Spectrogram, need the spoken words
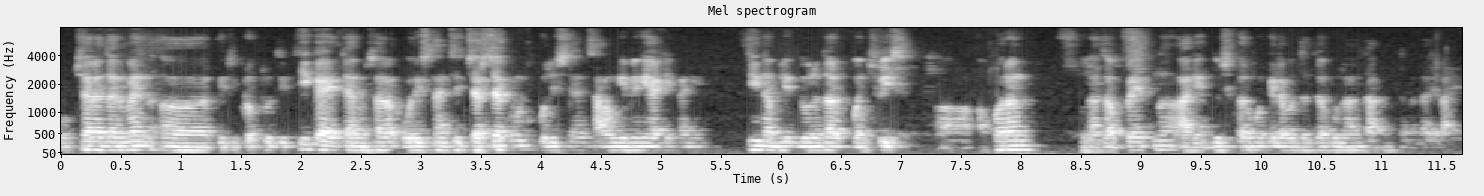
उपचारादरम्यान तिची प्रकृती ठीक आहे. त्यानुसार वरिष्ठांची चर्चा करून पोलीस सांगून या ठिकाणी तीन अब्लिक दोन हजार पंचवीस अपहरण खुनाचा प्रयत्न आणि दुष्कर्म केल्याबद्दलचा गुन्हा दाखल करण्यात आलेला आहे.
